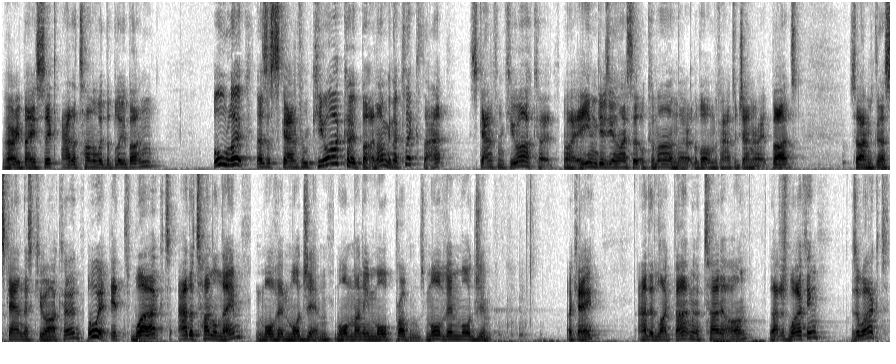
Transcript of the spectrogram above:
very basic. Add a tunnel with the blue button. Oh, look, there's a scan from QR code button. I'm going to click that. Scan from QR code. Right, it even gives you a nice little command there at the bottom of how to generate. But, so I'm going to scan this QR code. Oh, it, it's worked. Add a tunnel name. More Vim, more Jim. More money, more problems. More Vim, more Jim. Okay, added like that. I'm going to turn it on. Is that just working? Has it worked?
